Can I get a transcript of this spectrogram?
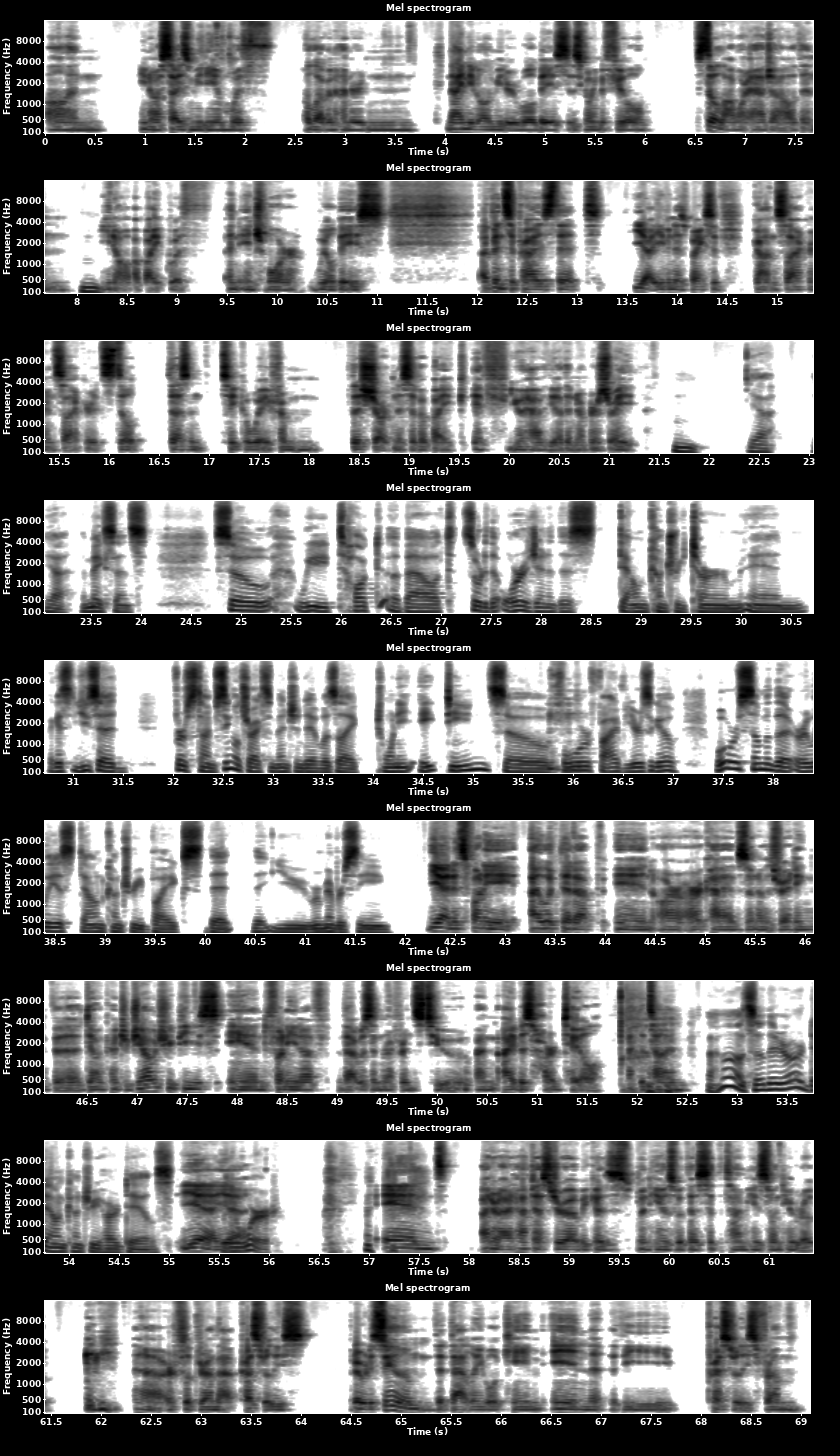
on, you know, a size medium with 1190 millimeter wheelbase is going to feel still a lot more agile than, mm. you know, a bike with an inch more wheelbase. I've been surprised that, yeah, even as bikes have gotten slacker and slacker, it's still doesn't take away from the sharpness of a bike if you have the other numbers right. Mm, yeah, yeah, that makes sense. So we talked about sort of the origin of this downcountry term, and I guess you said first time Singletracks mentioned it was like 2018, so mm-hmm. four or five years ago. What were some of the earliest downcountry bikes that that you remember seeing? Yeah, and it's funny. I looked that up in our archives when I was writing the downcountry geometry piece, and funny enough, that was in reference to an ibis hardtail at the time. oh, so there are downcountry hardtails. Yeah, yeah, there were. and I don't know. I'd have to ask Jero because when he was with us at the time, he's the one who wrote uh, or flipped around that press release. But I would assume that that label came in the press release from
